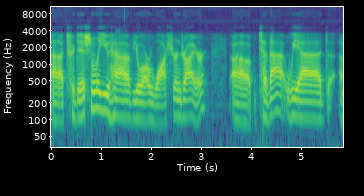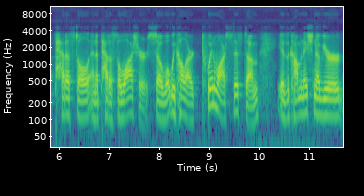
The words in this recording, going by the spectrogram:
Uh, traditionally, you have your washer and dryer. Uh, to that, we add a pedestal and a pedestal washer. So what we call our twin wash system is a combination of your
